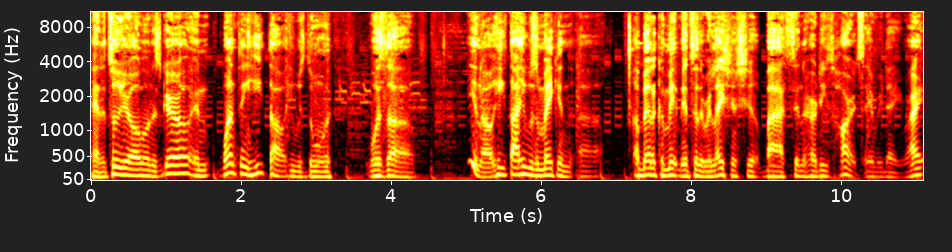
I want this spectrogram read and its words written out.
had a two year old on his girl, and one thing he thought he was doing was uh you know, he thought he was making uh, a better commitment to the relationship by sending her these hearts every day, right?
